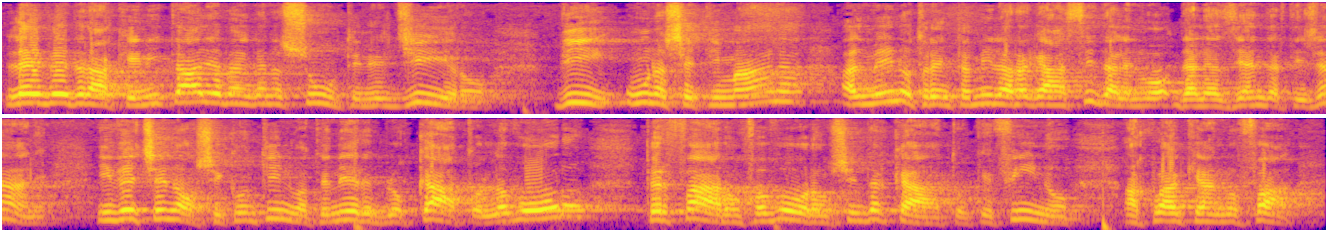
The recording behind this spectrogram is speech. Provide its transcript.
Lei vedrà che in Italia vengono assunti nel giro di una settimana almeno 30.000 ragazzi dalle, dalle aziende artigiane. Invece no, si continua a tenere bloccato il lavoro per fare un favore a un sindacato che fino a qualche anno fa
